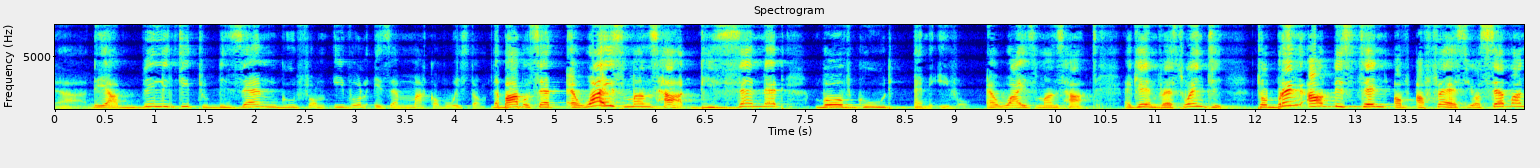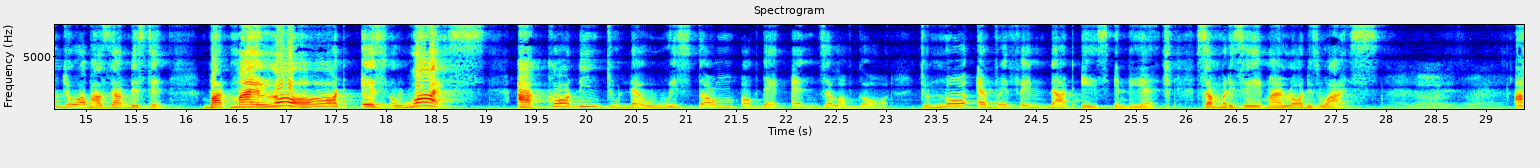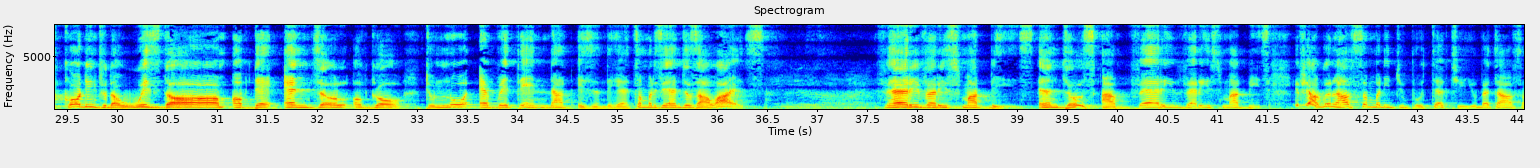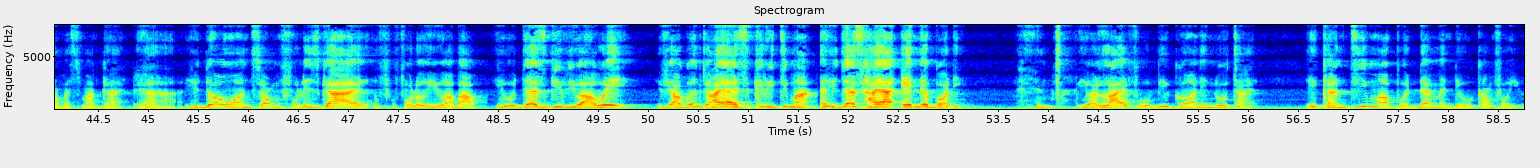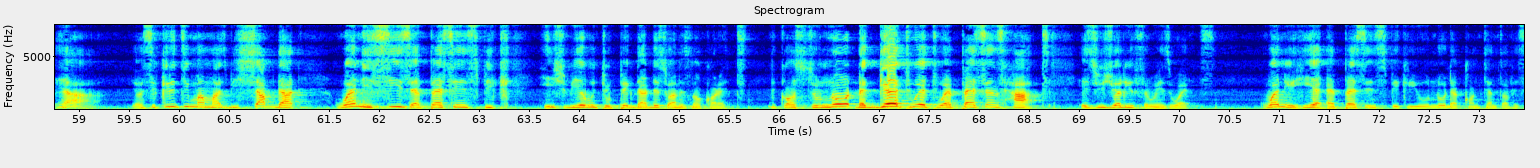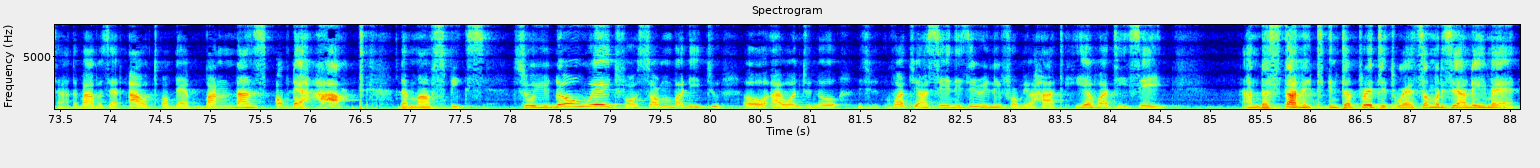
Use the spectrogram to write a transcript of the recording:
Yeah, the ability to discern good from evil is a mark of wisdom. The Bible said, A wise man's heart discerned both good and evil. A wise man's heart. Again, verse 20. To bring out this change of affairs, your servant Joab has done this thing. But my Lord is wise according to the wisdom of the angel of God to know everything that is in the earth. Somebody say, My Lord is wise. According to the wisdom of the angel of God to know everything that is in the earth. Somebody say, Angels are wise. Very, very smart beings. Angels are very, very smart beings. If you are going to have somebody to protect you, you better have some smart guy. Yeah. You don't want some foolish guy following you about. He will just give you away. If you are going to hire a security man and you just hire anybody, your life will be gone in no time. You can team up with them and they will come for you. Yeah. Your security man must be sharp that when he sees a person speak, he should be able to pick that this one is not correct. Because to know the gateway to a person's heart is usually through his words. When you hear a person speak, you will know the content of his heart. The Bible said, out of the abundance of the heart, the mouth speaks. So you don't wait for somebody to, oh, I want to know what you are saying. Is it really from your heart? Hear what he's saying. Understand it, interpret it. Where somebody say an amen.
